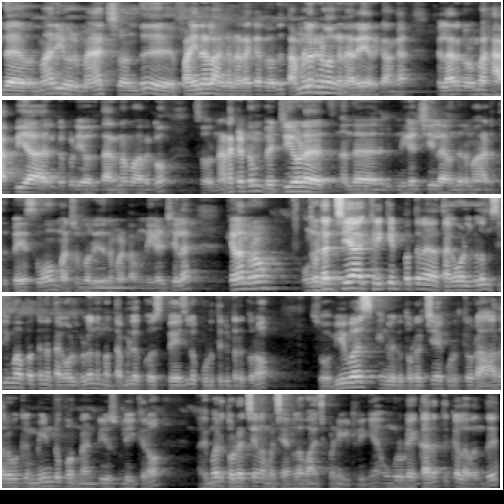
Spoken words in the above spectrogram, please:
இந்த மாதிரி ஒரு மேட்ச் வந்து ஃபைனலாக அங்கே நடக்கிறது வந்து தமிழர்களும் அங்கே நிறைய இருக்காங்க. எல்லாருக்கும் ரொம்ப ஹாப்பியாக இருக்கக்கூடிய ஒரு தருணமாக இருக்கும். ஸோ நடக்கட்டும். வெற்றியோட அந்த நிகழ்ச்சியில் வந்து நம்ம அடுத்து பேசுவோம். மற்றும் ஒரு இது நம்ம நிகழ்ச்சியில் கிளம்புறோம். தொடர்ச்சியாக கிரிக்கெட் பற்றின தகவல்களும் சினிமா பற்றின தகவல்களும் நம்ம தமிழக்கோஸ் பேஜில் கொடுத்துக்கிட்டு இருக்கிறோம். ஸோ வியூவர்ஸ் எங்களுக்கு தொடர்ச்சியாக கொடுத்த ஒரு ஆதரவுக்கு மீண்டும் ஒரு நன்றி சொல்லிக்கிறோம். அதே மாதிரி தொடர்ச்சியாக நம்ம சேனலை வாட்ச் பண்ணிக்கிட்டு இருக்கீங்க. உங்களுடைய கருத்துக்களை வந்து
